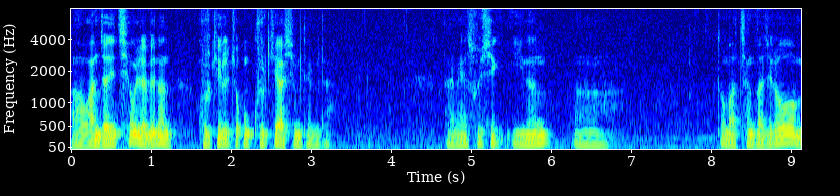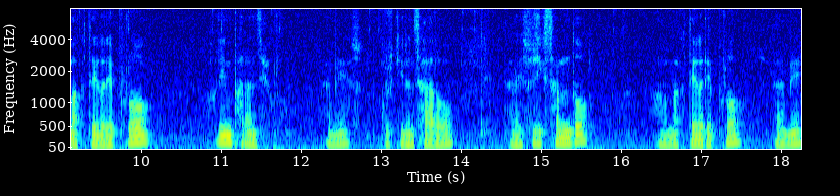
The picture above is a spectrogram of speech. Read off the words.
아, 완전히 채우려면은 굵기를 조금 굵게 하시면 됩니다. 그 다음에 수식 2는 어, 또 마찬가지로 막대 그래프로 흐린 파란색으로 그 다음에 수- 굵기는 4로 그 다음에 수식 3도 어, 막대 그래프로 그 다음에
